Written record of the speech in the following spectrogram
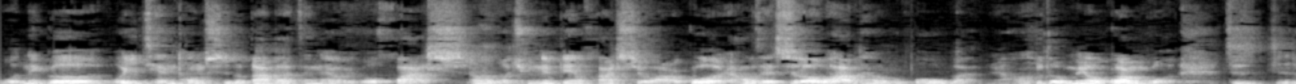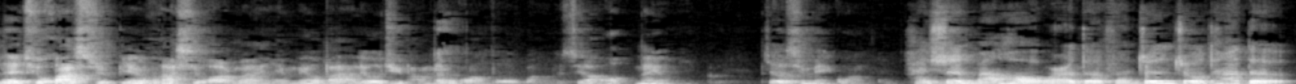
我那个，我以前同事的爸爸在那有一个画室，我去那边画室玩过，然后我才知道哇，那有个博物馆，然后都没有逛过，只是真的去画室，别人画室玩嘛，也没有办法溜去旁边逛博物馆，我知道哦，那有一个，就是没逛过，还是蛮好玩的。反正就它的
